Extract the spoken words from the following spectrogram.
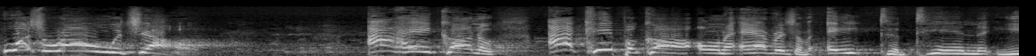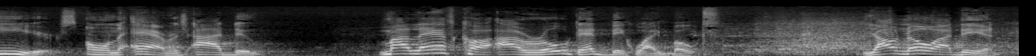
What's wrong with y'all? I hate car notes. I keep a car on an average of eight to ten years. On the average, I do. My last car, I rode that big white boat. Y'all know I did.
